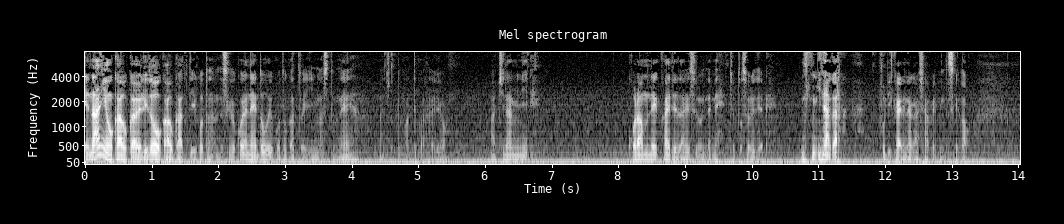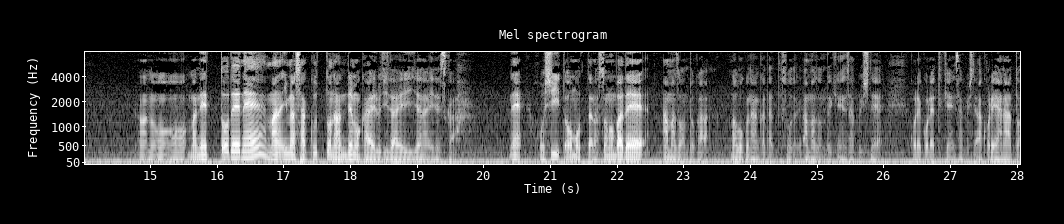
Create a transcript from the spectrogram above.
で何を買うかよりどう買うかっていうことなんですけどこれねどういうことかと言いますとねちょっと待ってくださいよあちなみにコラムで書いてたりするんでねちょっとそれで 見ながら振り返りながら喋るんですけど、あのー、まあ、ネットでね、まあ、今サクッと何でも買える時代じゃないですか。ね、欲しいと思ったらその場で Amazon とか、まあ、僕なんかだったそうだけど Amazon で検索して、これこれって検索して、あ、これやなと。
